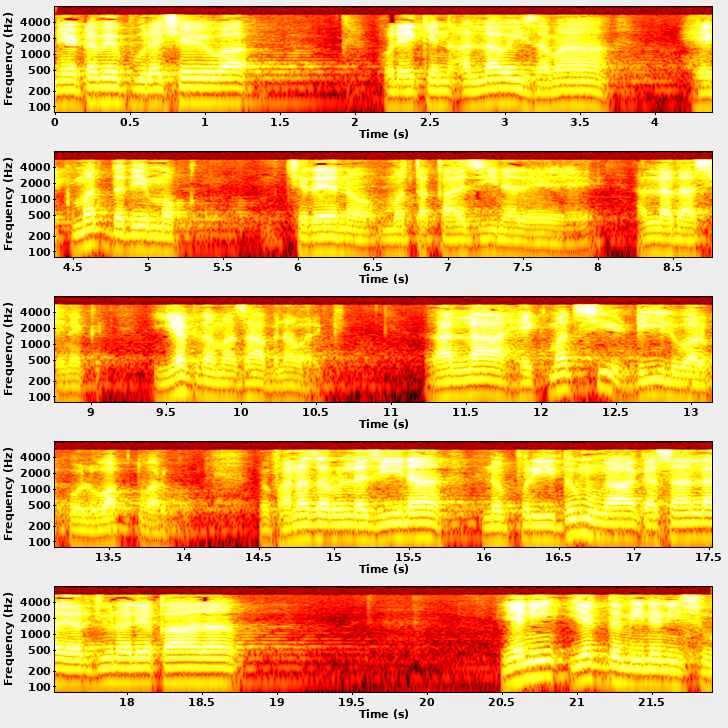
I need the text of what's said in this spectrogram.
نیټه به پوره شوی و خو لیکن الله وی زما حکمت د دې مق چې دینو متقاضی نه دی الله دا سینک یک د مذهب نه ورک الله حکمت سی ډیل ورکول وخت ورکو نو فنظر الذین نو پریدو مونږه کسان لا یرجون لقانا یعنی یک د میننی سو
